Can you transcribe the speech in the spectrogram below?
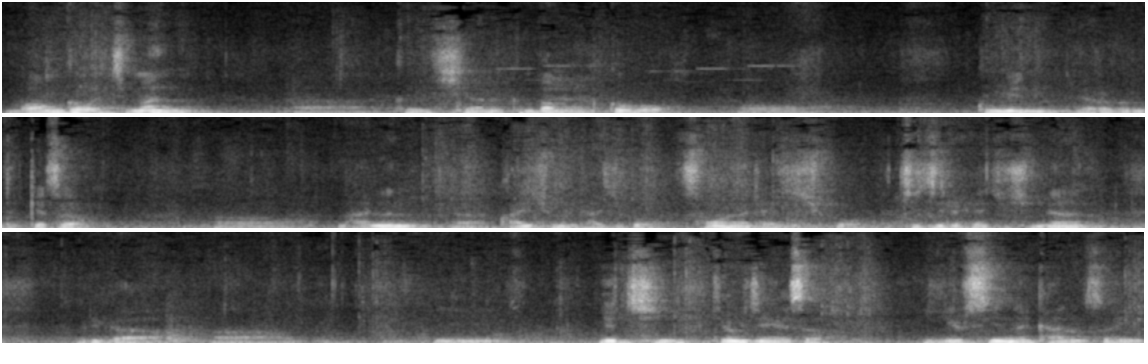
먼것 같지만 어, 그 시간은 금방 올 거고 어, 국민 여러분들께서 어, 많은 어, 관심을 가지고 성원을 해주시고 지지를 해주시면 우리가 어, 이 유치 경쟁에서 이길 수 있는 가능성이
